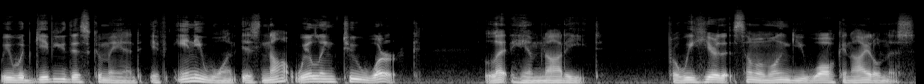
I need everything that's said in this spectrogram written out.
we would give you this command If anyone is not willing to work, let him not eat. For we hear that some among you walk in idleness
